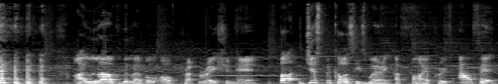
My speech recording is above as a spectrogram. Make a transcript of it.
I love the level of preparation here. But just because he's wearing a fireproof outfit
